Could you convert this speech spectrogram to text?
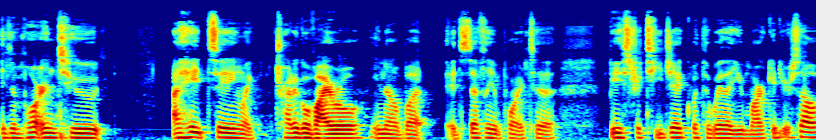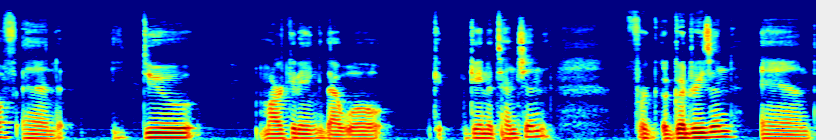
it's important to i hate saying like try to go viral you know but it's definitely important to be strategic with the way that you market yourself and do marketing that will g- gain attention for a good reason and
